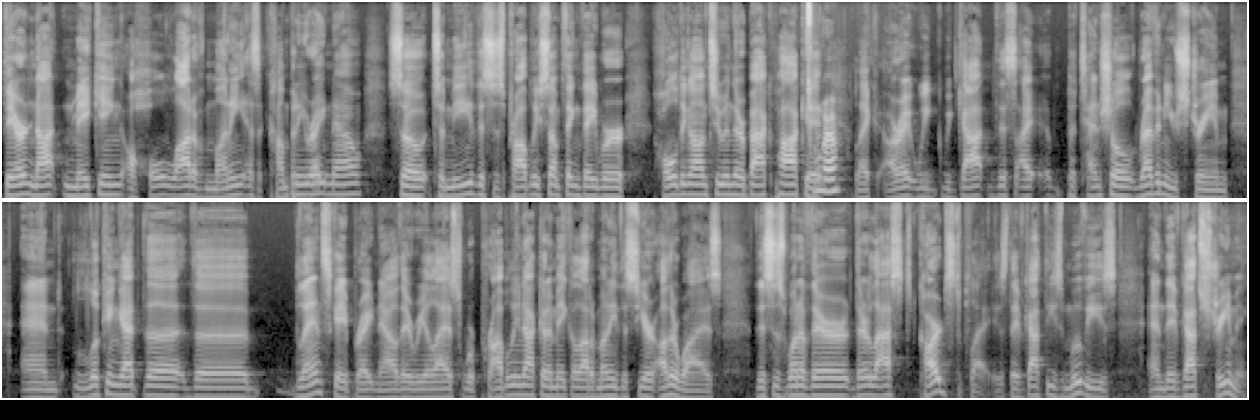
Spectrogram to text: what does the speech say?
they're not making a whole lot of money as a company right now. So to me, this is probably something they were holding on to in their back pocket. Okay. Like, all right, we we got this I, potential revenue stream, and looking at the the landscape right now, they realized we're probably not going to make a lot of money this year. Otherwise, this is one of their their last cards to play. Is they've got these movies and they've got streaming,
